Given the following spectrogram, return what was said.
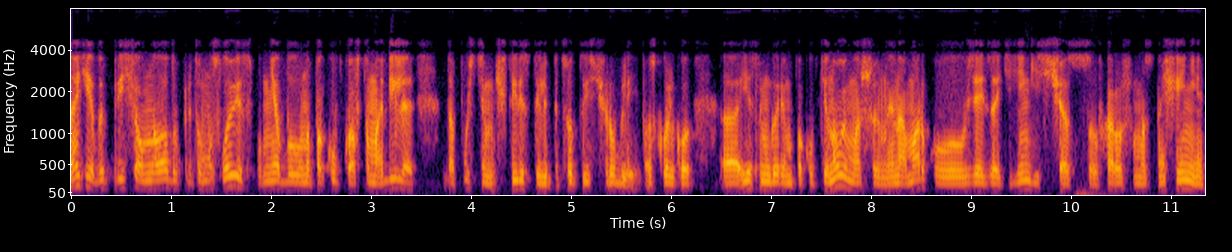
Знаете, я бы пересел на «Ладу» при том условии, если бы у меня было на покупку автомобиля, допустим, 400 или 500 тысяч рублей. Поскольку, э, если мы говорим о покупке новой машины, на марку взять за эти деньги сейчас в хорошем оснащении,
